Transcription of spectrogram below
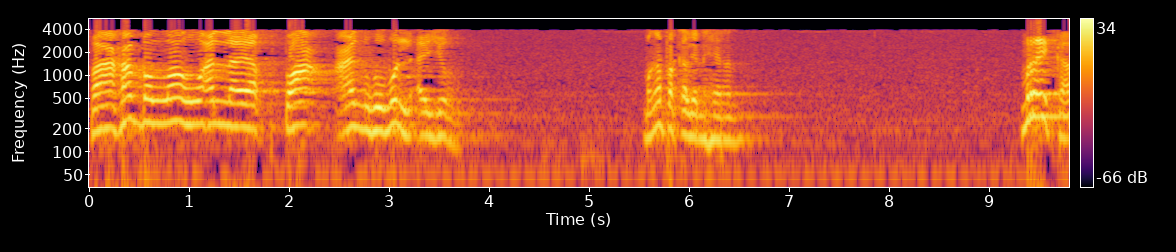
fa ahabba Allah an la yaqta' anhumul ajr." Mengapa kalian heran? Mereka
